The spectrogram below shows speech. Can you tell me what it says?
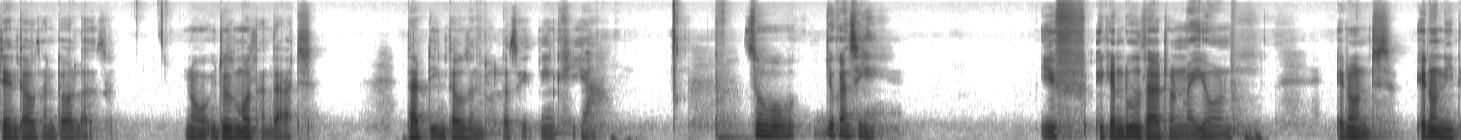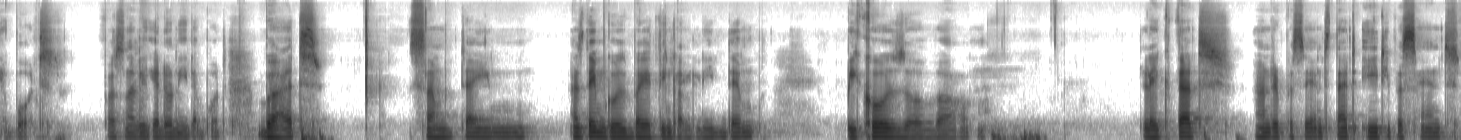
10000 dollars. No it was more than that. 13000 dollars i think yeah. So you can see if i can do that on my own i don't i don't need a bot. Personally i don't need a bot. But sometime as time goes by i think i'll need them because of um, like that 100% that 80%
